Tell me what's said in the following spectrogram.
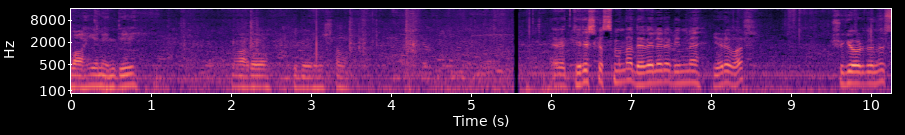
vahyin indiği mağaraya gidiyoruz inşallah. Evet giriş kısmında develere binme yeri var. Şu gördüğünüz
